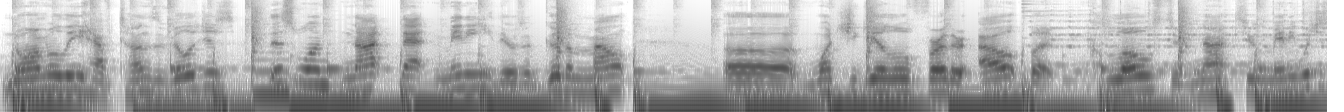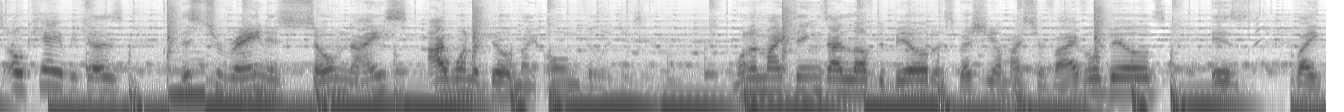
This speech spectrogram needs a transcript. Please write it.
normally have tons of villages. This one, not that many. There's a good amount uh, once you get a little further out, but close. There's not too many, which is okay because this terrain is so nice. I want to build my own villages in. One of my things I love to build, especially on my survival builds, is like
